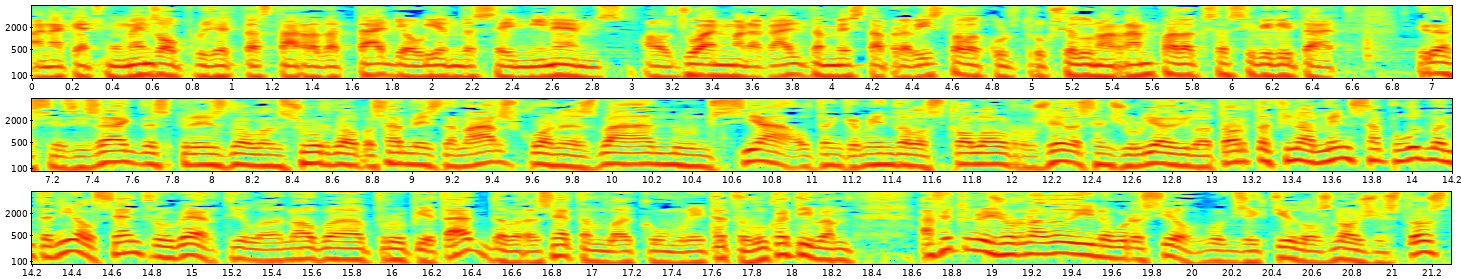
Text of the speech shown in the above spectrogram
En aquests moments el projecte està redactat i haurien de ser imminents. El Joan Maragall també està prevista la construcció d'una rampa d'accessibilitat. Gràcies, Isaac. Després de l'ensurt del passat mes de març, quan es va anunciar el tancament de l'escola El Roser de Sant Julià de Vilatorta, finalment s'ha pogut mantenir el centre obert i la nova propietat de Bracet amb la comunitat educativa ha fet una jornada d'inauguració. L'objectiu dels nous gestors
